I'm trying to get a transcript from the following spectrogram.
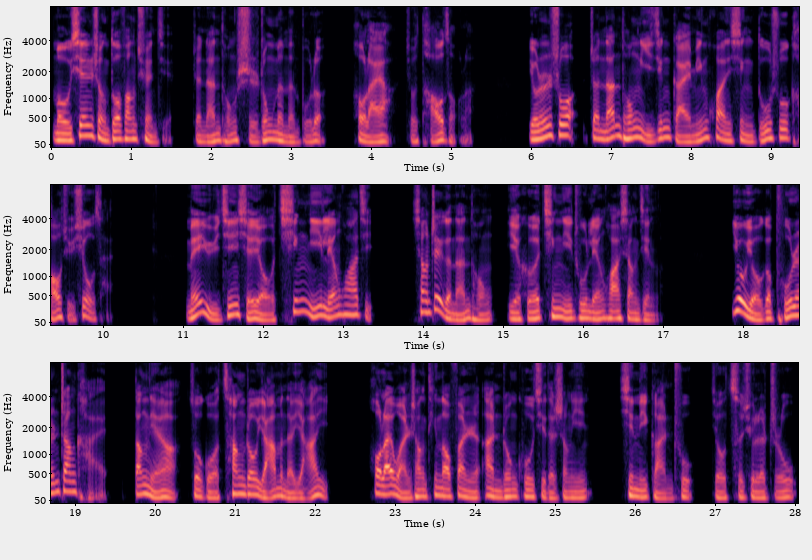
某先生多方劝解，这男童始终闷闷不乐。后来啊，就逃走了。有人说，这男童已经改名换姓，读书考取秀才。梅雨金写有《青泥莲花记》，像这个男童也和青泥出莲花相近了。又有个仆人张凯，当年啊做过沧州衙门的衙役，后来晚上听到犯人暗中哭泣的声音，心里感触，就辞去了职务，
